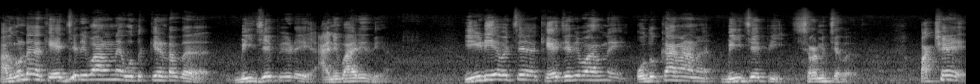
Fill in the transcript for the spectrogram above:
അതുകൊണ്ട് കേജ്രിവാളിനെ ഒതുക്കേണ്ടത് ബി ജെ പിയുടെ അനിവാര്യതയാണ്. ഇ ഡിയെ വെച്ച് കേജ്രിവാളിനെ ഒതുക്കാനാണ് ബി ജെ പി ശ്രമിച്ചത്. പക്ഷേ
